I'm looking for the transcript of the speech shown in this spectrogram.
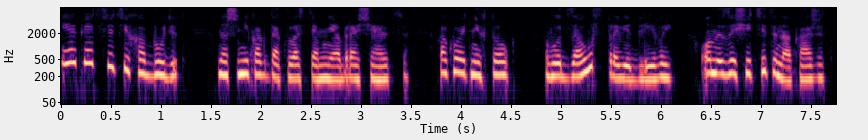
и опять все тихо будет. Наши никогда к властям не обращаются. Какой от них толк? Вот Заур справедливый, он и защитит, и накажет.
